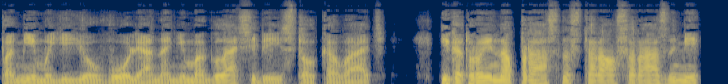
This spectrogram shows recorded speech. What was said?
помимо ее воли, она не могла себе истолковать, и который напрасно старался разными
